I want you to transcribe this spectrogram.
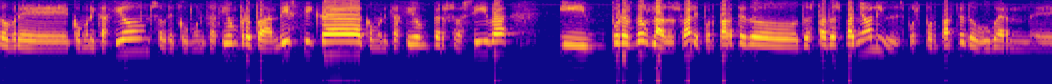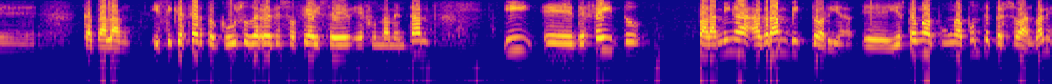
sobre comunicación, sobre comunicación propagandística, comunicación persuasiva e por os dous lados, vale, por parte do, do Estado español e despois por parte do govern eh, catalán. E sí que é certo que o uso de redes sociais é, é fundamental e, eh, de feito, para min a, a gran victoria, eh, e este é unha, un apunte persoal, vale?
